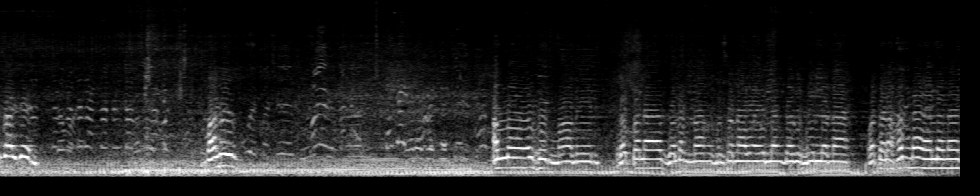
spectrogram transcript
দিয়ে দেন মানুষ اللهم آمين ربنا ظلمنا أنفسنا وإن لم تغفر لنا وترحمنا لنا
